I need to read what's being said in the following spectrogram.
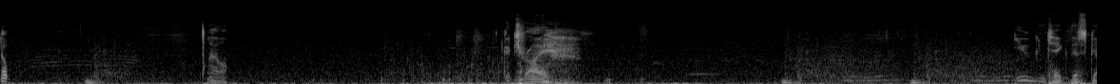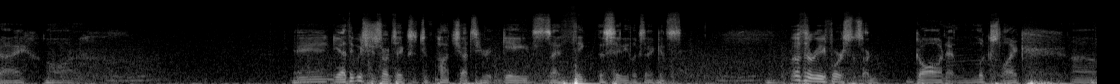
Nope. Oh. Good try. You can take this guy on. And yeah, I think we should start taking some pot shots here at Gades, since I think the city looks like it's... Both the reinforcements are gone, it looks like. Um,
